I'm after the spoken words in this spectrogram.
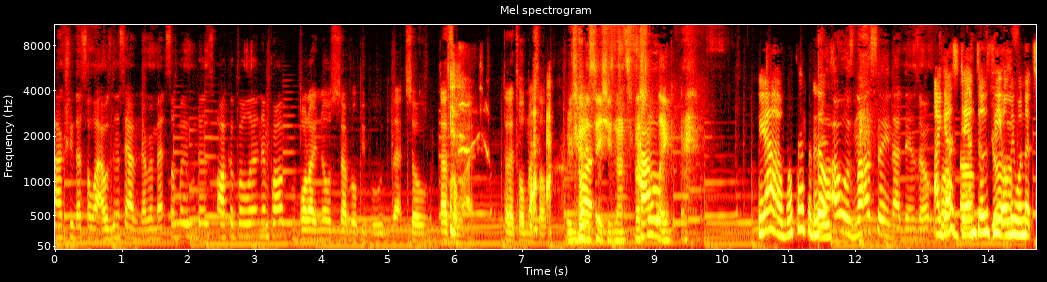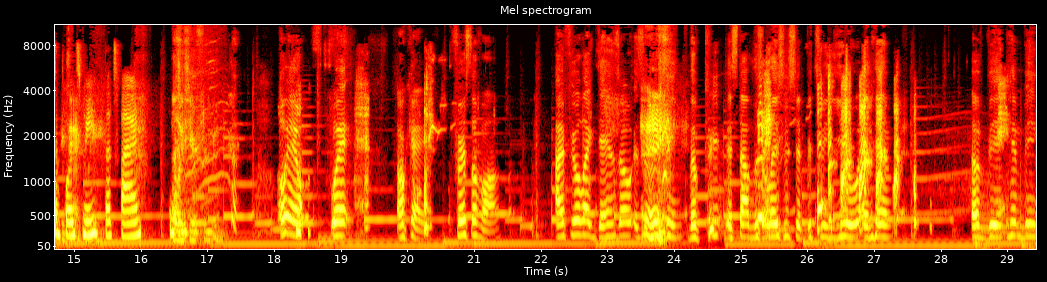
actually. That's a lie. I was gonna say I've never met somebody who does acapella and improv, but I know several people who do that. So that's a lie that I told myself. We're trying But to say she's not special. how- Like, Yeah, what's up with No, this? I was not saying that, Danso. I but, guess um, Danso's the you're only one that supports me. That's fine. always here for you. Okay, wait. Okay, first of all, I feel like Danso is abusing the pre-established relationship between you and him of being him being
